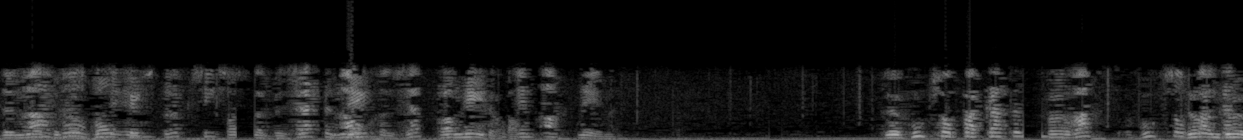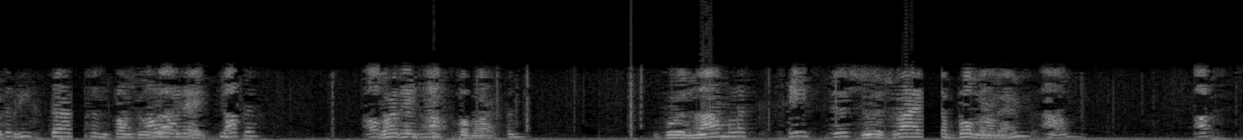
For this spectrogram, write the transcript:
de navolgende instructies van de bezette nauwgezet van Nederland in acht nemen. De voedselpakketten verwacht voedselpakketten door vliegtuigen van allerlei typen worden afgeworpen. Voornamelijk geeft dus door zware bommen nu aan acht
